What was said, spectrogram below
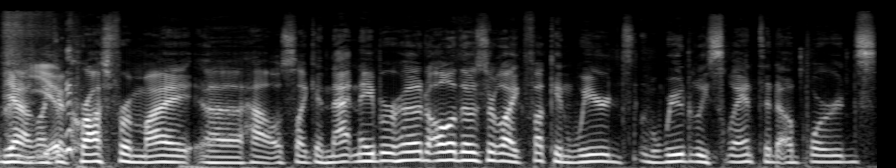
Yeah, like Yep. across from my uh, house, like in that neighborhood, all of those are like fucking weird, weirdly slanted upwards.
